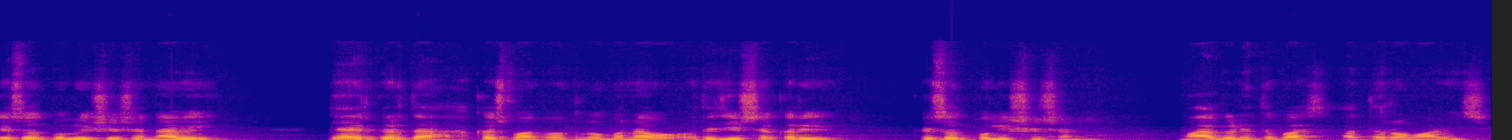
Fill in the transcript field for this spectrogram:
કેશોદ પોલીસ સ્ટેશન આવી જાહેર કરતા, અકસ્માત મોતનો બનાવ રજિસ્ટર કરી, કેશોદ પોલીસ સ્ટેશનમાં આગળની તપાસ હાથ ધરવામાં આવી છે.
